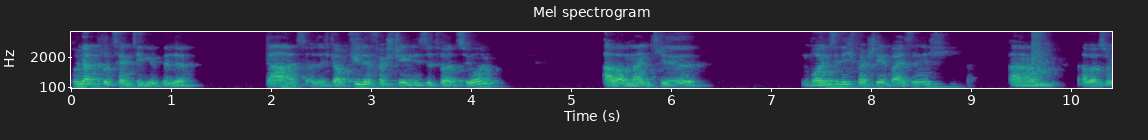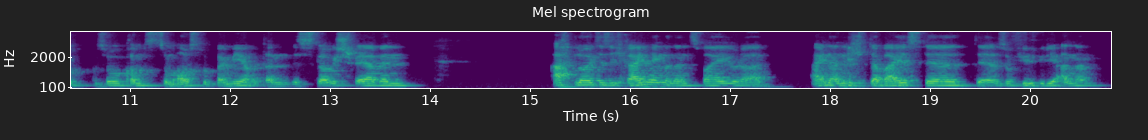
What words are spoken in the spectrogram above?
hundertprozentige Wille da ist. Also ich glaube, viele verstehen die Situation, aber manche wollen sie nicht verstehen, weil sie nicht. Ähm, aber so, so kommt es zum Ausdruck bei mir. Und dann ist es, glaube ich, schwer, wenn acht Leute sich reinhängen und dann zwei oder einer nicht dabei ist, der, der so viel wie die anderen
